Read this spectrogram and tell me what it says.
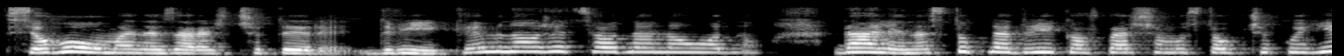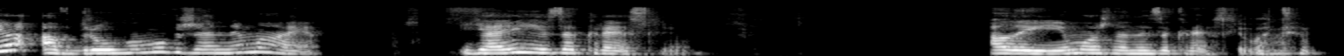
Всього у мене зараз 4 двійки множаться одна на одну. Далі наступна двійка в першому стовпчику є, а в другому вже немає. Я її закреслюю. Але її можна не закреслювати.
